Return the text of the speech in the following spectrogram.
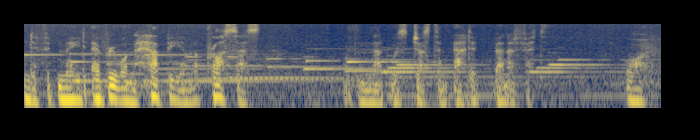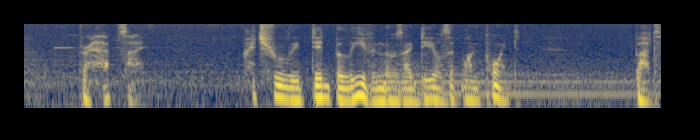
And if it made everyone happy in the process, well, then that was just an added benefit. Or perhaps I... I truly did believe in those ideals at one point. But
